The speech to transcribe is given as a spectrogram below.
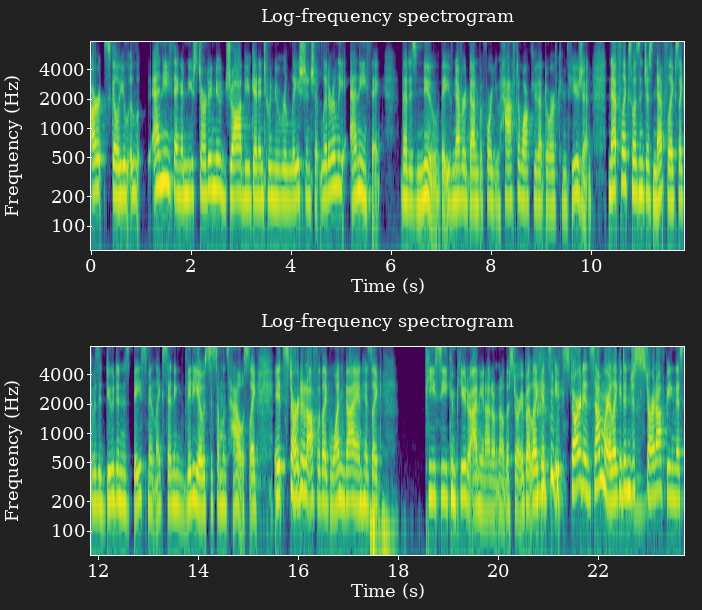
art skill you anything and you start a new job you get into a new relationship literally anything that is new that you've never done before. You have to walk through that door of confusion. Netflix wasn't just Netflix, like it was a dude in his basement, like sending videos to someone's house. Like it started off with like one guy and his like PC computer. I mean, I don't know the story, but like it's it started somewhere. Like it didn't just start off being this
